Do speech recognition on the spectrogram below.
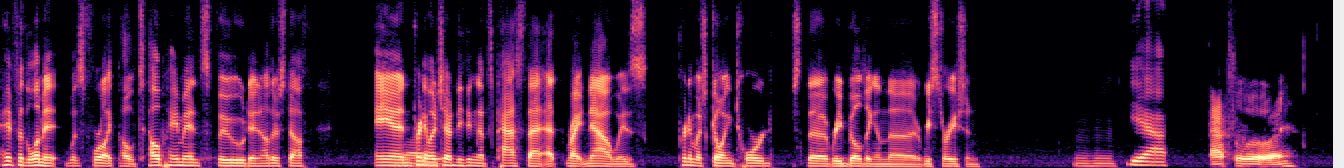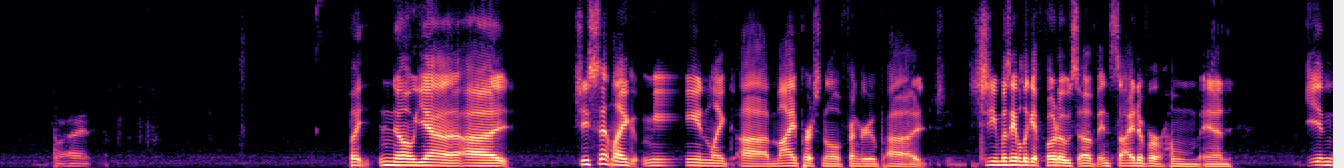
hit for the limit was for like the hotel payments, food, and other stuff, and pretty much everything that's past that at, right now is pretty much going towards the rebuilding and the restoration. Mm-hmm. Yeah. Absolutely. Right. But no, yeah, uh, she sent like me and like uh my personal friend group. Uh, sh- she was able to get photos of inside of her home, and in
